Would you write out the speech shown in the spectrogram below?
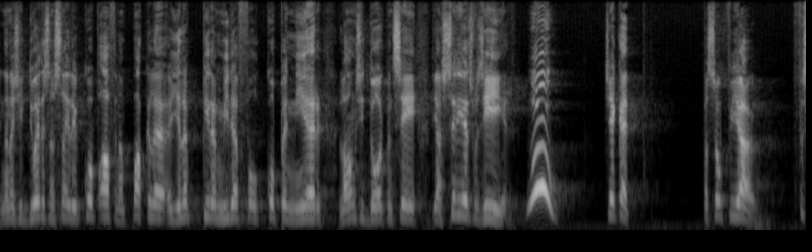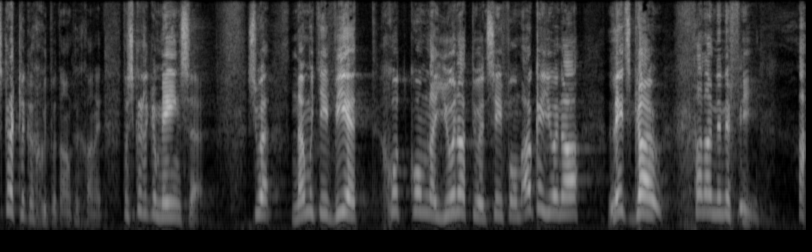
En dan as jy dood is, dan sny hulle jou kop af en dan pak hulle 'n hele piramide vol koppe neer langs die dorp en sê die Assiriërs was hier. Woew! Check it. Pas op vir jou. Verskriklike goed wat aangegaan het. Verskriklike mense. So, nou moet jy weet, God kom na Jona toe en sê vir hom, "Oké okay, Jona, Let's go. Gaan na Nineve.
